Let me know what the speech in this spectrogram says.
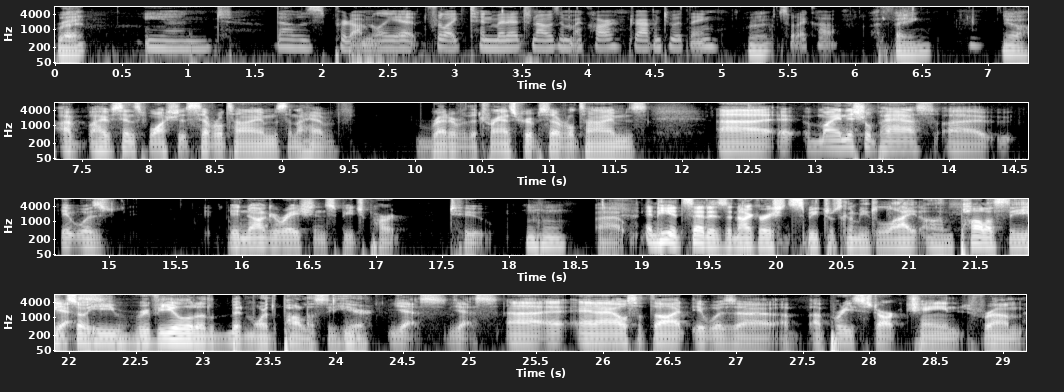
Right. and that was predominantly it for like ten minutes when I was in my car driving to a thing. Right. That's what I caught. A thing. Yeah. I've, I've since watched it several times, and I have read over the transcript several times. Uh, my initial pass, uh, it was inauguration speech part two. Mm-hmm. Uh, And he had said his inauguration speech was going to be light on policy, Yes. so he revealed a little bit more of the policy here. Yes, yes. Uh, and I also thought it was a, a, a pretty stark change from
